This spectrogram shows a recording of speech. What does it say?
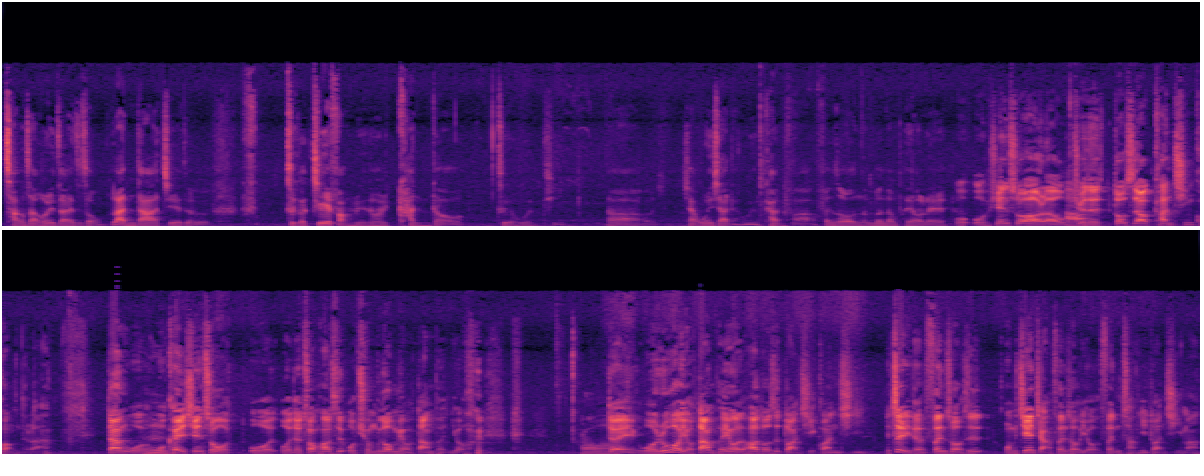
常常会在这种烂大街的这个街坊里面都会看到这个问题。那想问一下两位的看法：分手后能不能当朋友嘞？我我先说好了，我觉得都是要看情况的啦。但我、嗯、我可以先说我我我的状况是我全部都没有当朋友。哦，对，我如果有当朋友的话，都是短期关系。这里的分手是我们今天讲分手有分长期、短期吗？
